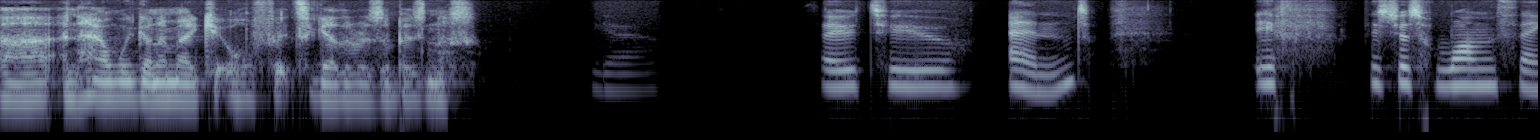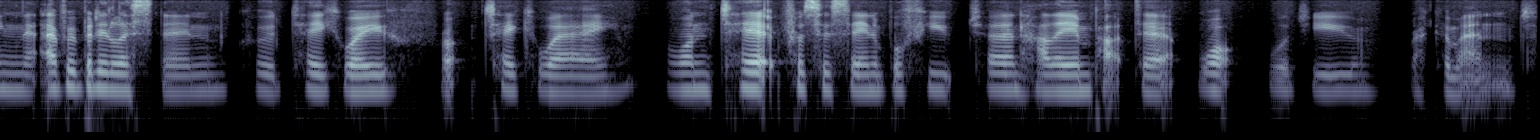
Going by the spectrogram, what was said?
uh, and how we're going to make it all fit together as a business. So to end, if there's just one thing that everybody listening could take away, take away one tip for a sustainable future and how they impact it, what would you recommend?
